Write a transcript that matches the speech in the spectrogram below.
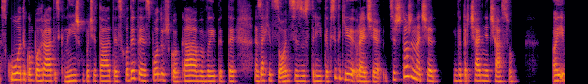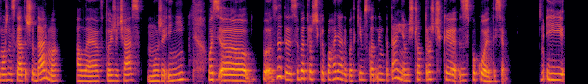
З котиком погратись, книжку почитати, сходити з подружкою кави випити, захід сонця зустріти. Всі такі речі. Це ж теж наче витрачання часу. І можна сказати, що дарма, але в той же час може і ні. Ось, е, знаєте, себе трошечки поганяти по таким складним питанням, щоб трошечки заспокоїтися. І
